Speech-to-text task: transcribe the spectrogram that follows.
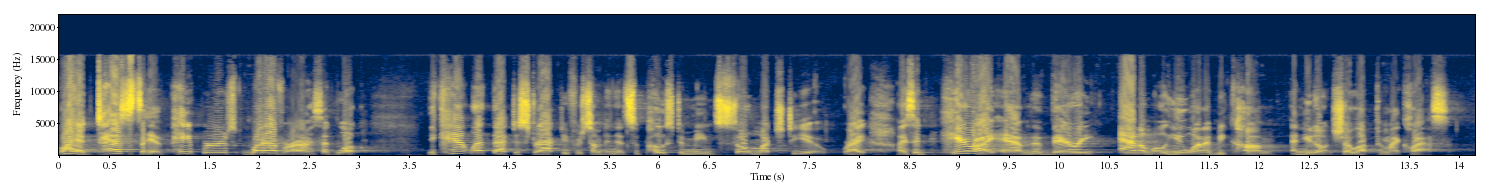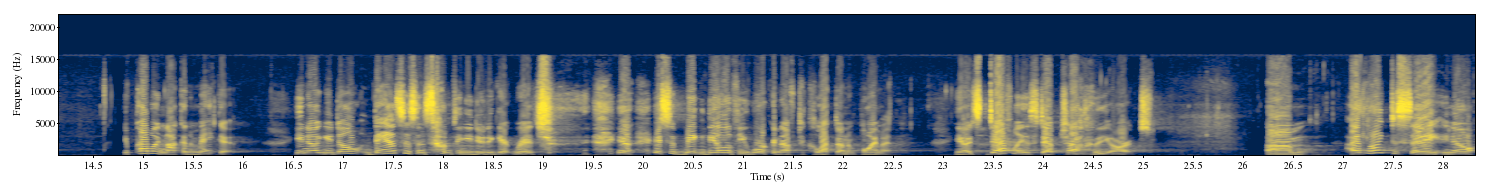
well, I had tests, I had papers, whatever. And I said, look, you can't let that distract you for something that's supposed to mean so much to you, right? I said, here I am, the very animal you want to become, and you don't show up to my class. You're probably not going to make it. You know, you don't, dance isn't something you do to get rich. you know, it's a big deal if you work enough to collect unemployment. You know, it's definitely the stepchild of the arts. Um, I'd like to say, you know,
